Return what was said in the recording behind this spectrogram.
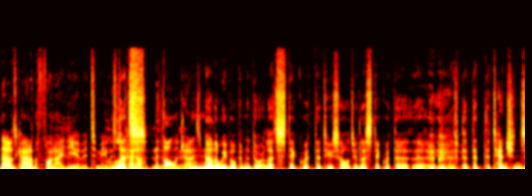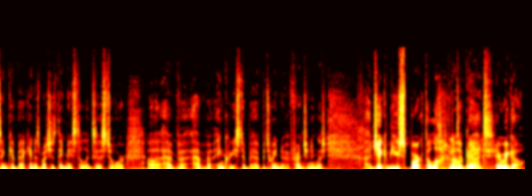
That was kind of the fun idea of it to me was to kind of mythologize. Now that we've opened the door, let's stick with the two solitude. Let's stick with the the, the, the, the tensions in Quebec, in as much as they may still exist or uh, have have increased between French and English. Uh, Jacob, you sparked a lot of Oh, debate. Here we go.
